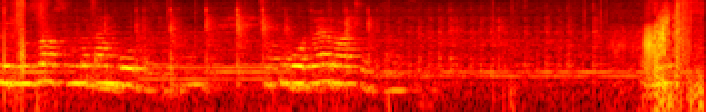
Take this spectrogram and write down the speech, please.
kırmızı aslında ben bordo diyorum. Çünkü bordoya daha çok benziyor. Aslında.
